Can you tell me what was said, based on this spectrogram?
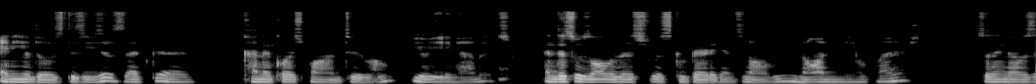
any of those diseases that uh, kind of correspond to your eating habits. And this was all of this was compared against non meal planners. So I think that was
